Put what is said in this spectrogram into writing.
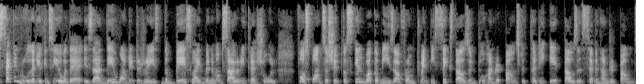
The second rule that you can see over there is that they wanted to raise the baseline minimum salary threshold for sponsorship for skilled worker visa from £26,200 to £38,700.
